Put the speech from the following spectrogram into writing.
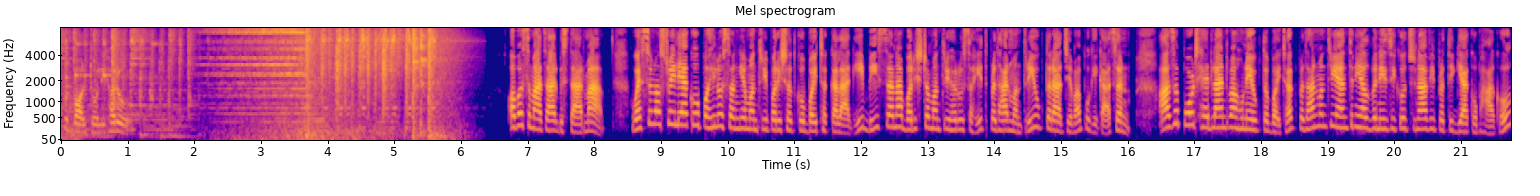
फुटबल टोलीहरू। अब समाचार विस्तारमा। वेस्टर्न अस्ट्रेलियाको पहिलो संघीय मन्त्री परिषदको बैठकका लागि बीसजना वरिष्ठ मन्त्रीहरू सहित प्रधानमन्त्री उक्त राज्यमा पुगेका छन्। आज पोर्ट हेडल्याण्डमा हुने उक्त बैठक प्रधानमन्त्री एन्थनी अल्बनेजीको चुनावी प्रतिज्ञाको भाग हो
